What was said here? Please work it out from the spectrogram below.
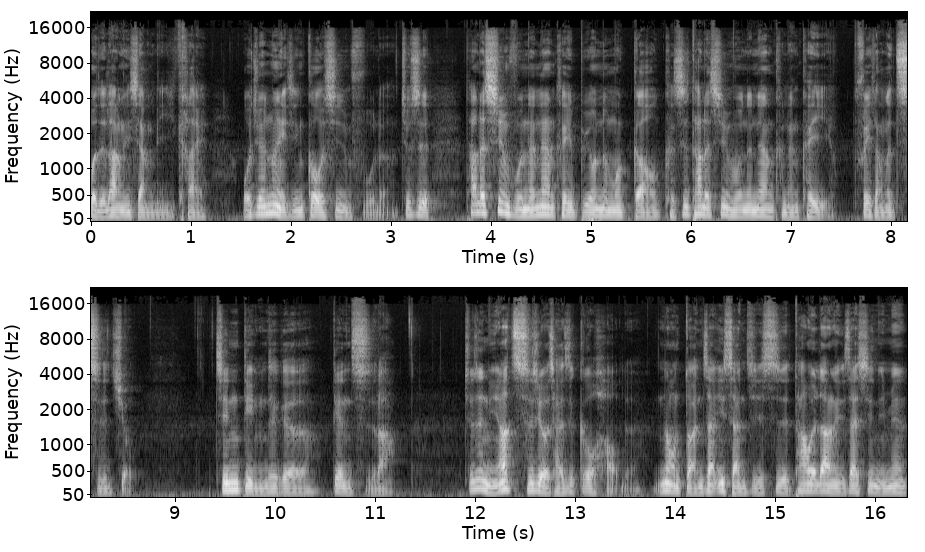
或者让你想离开，我觉得那已经够幸福了。就是他的幸福能量可以不用那么高，可是他的幸福能量可能可以非常的持久，金顶这个电池啦。就是你要持久才是够好的，那种短暂一闪即逝，它会让你在心里面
